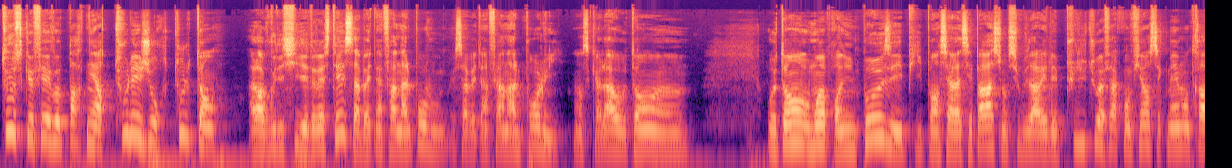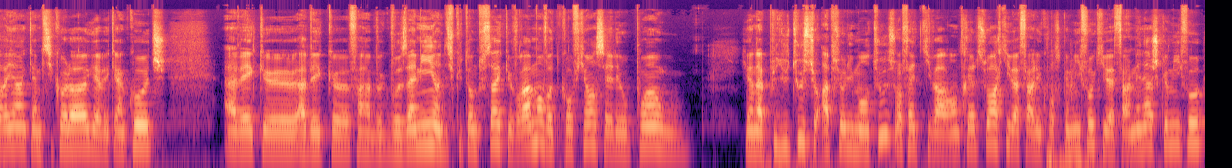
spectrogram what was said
tout ce que fait votre partenaire tous les jours, tout le temps, alors que vous décidez de rester, ça va être infernal pour vous et ça va être infernal pour lui. Dans ce cas-là, autant euh, autant au moins prendre une pause et puis penser à la séparation. Si vous n'arrivez plus du tout à faire confiance et que même en travaillant avec un psychologue, avec un coach, avec, euh, avec, euh, avec vos amis, en discutant de tout ça, que vraiment votre confiance elle est au point où il y en a plus du tout sur absolument tout, sur le fait qu'il va rentrer le soir, qu'il va faire les courses comme il faut, qu'il va faire le ménage comme il faut,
